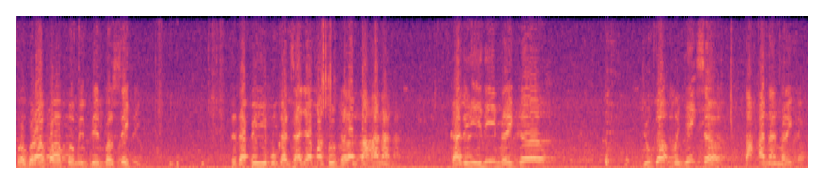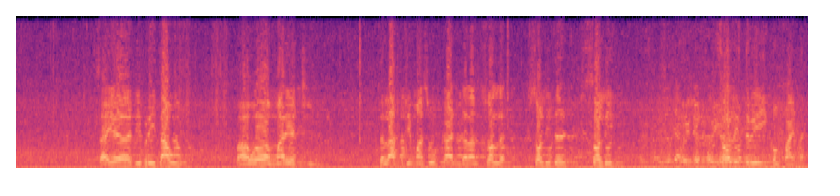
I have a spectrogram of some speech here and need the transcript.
beberapa pemimpin bersih. Tetapi bukan saja masuk dalam tahanan. Kali ini mereka juga menyiksa tahanan mereka. Saya diberitahu bahawa Maria Chi telah dimasukkan dalam solid, solid, solitary confinement.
